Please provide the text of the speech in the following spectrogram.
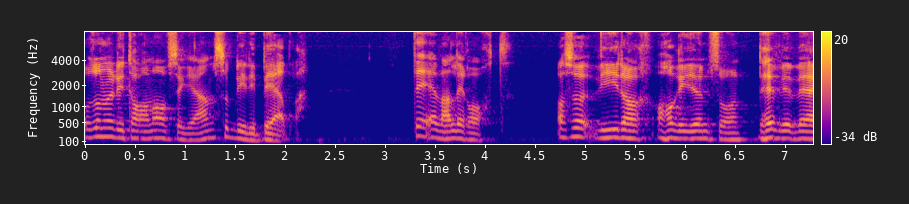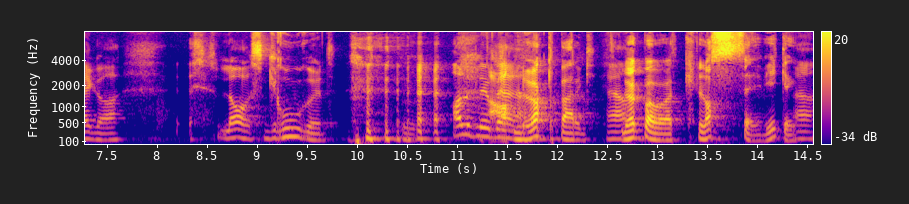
Og så når de tar den av seg igjen, så blir de bedre. Det er veldig rart. Altså Vidar, Ari Jønsson, David Vega, Lars Grorud. Alle blir jo Ja, bedre. Løkberg. Ja. Løkberg var et klasse i Viking. Ja.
